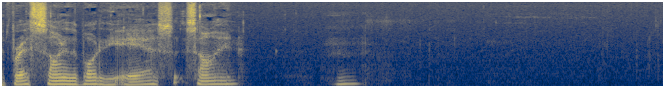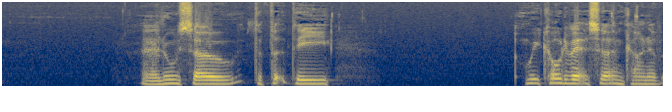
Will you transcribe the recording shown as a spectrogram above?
the breath sign of the body, the air sign. Hmm. And also the the we cultivate a certain kind of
